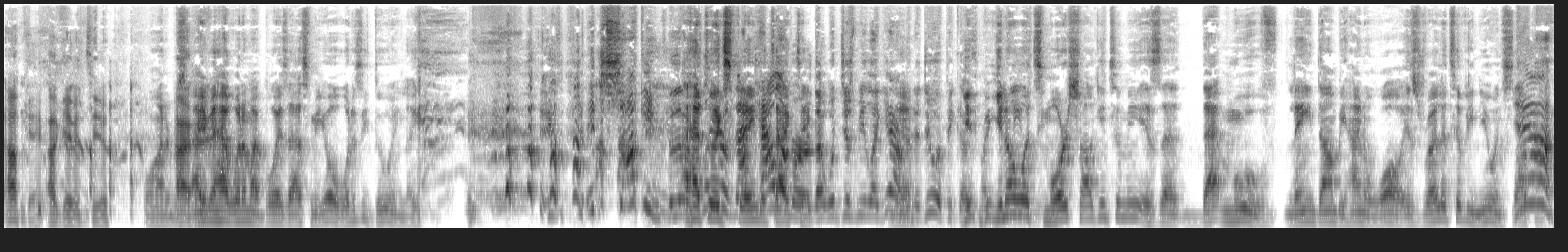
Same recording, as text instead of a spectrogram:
Okay, I'll give it to you. 100. percent I even had one of my boys ask me, "Yo, what is he doing?" Like, it's, it's shocking. I had to explain the that caliber tactic. That would just be like, yeah, I'm going to do it because you, you know what's me. more shocking to me is that that move, laying down behind a wall, is relatively new in soccer. Yeah,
